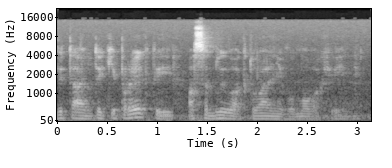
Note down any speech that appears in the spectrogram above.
вітаємо такі проекти, особливо актуальні в умовах війни.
